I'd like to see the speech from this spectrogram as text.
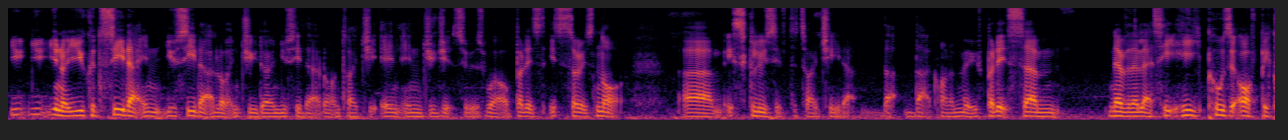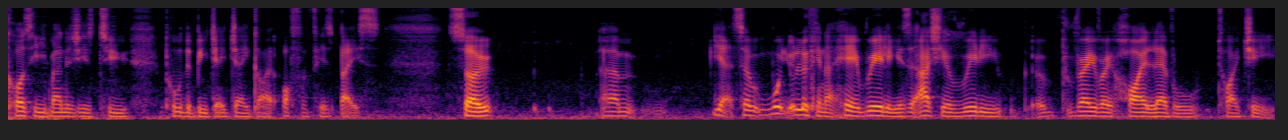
you, you you know you could see that in you see that a lot in judo and you see that a lot in tai chi in, in jiu-jitsu as well but it's it's so it's not um, exclusive to tai chi that that that kind of move but it's um, nevertheless he, he pulls it off because he manages to pull the BJJ guy off of his base. So um, yeah so what you're looking at here really is actually a really a very very high level tai chi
